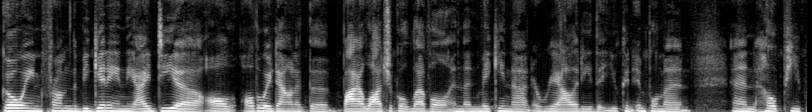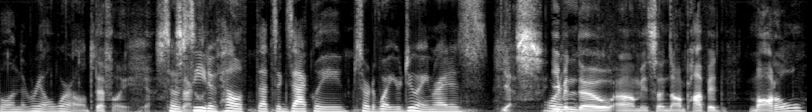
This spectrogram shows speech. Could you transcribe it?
going from the beginning, the idea, all, all the way down at the biological level, and then making that a reality that you can implement and help people in the real world. Definitely, yes. So, exactly. Seed of Health, that's exactly sort of what you're doing, right? Is yes. Or, Even though um, it's a nonprofit model,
